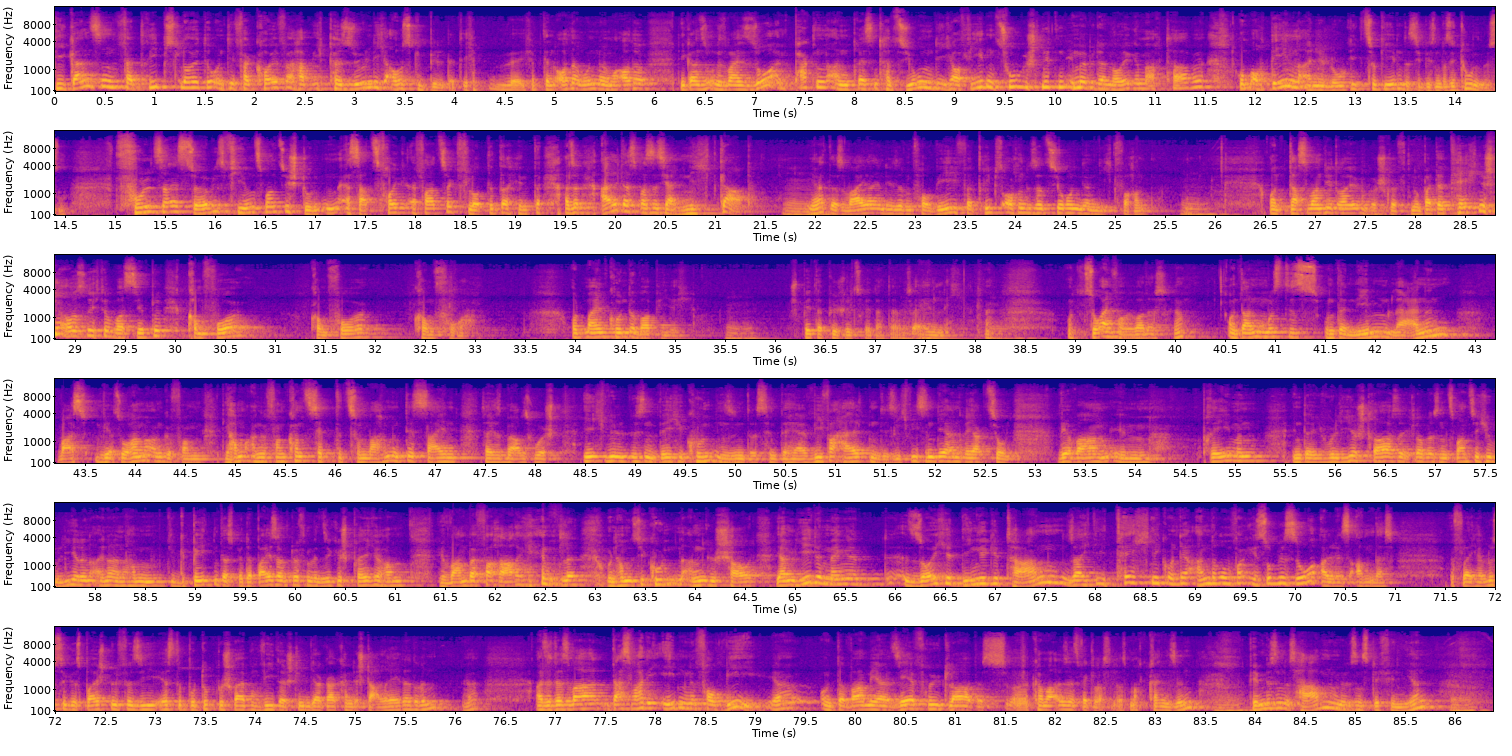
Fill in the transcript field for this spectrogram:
die ganzen Vertriebsleute und die Verkäufer habe ich persönlich ausgebildet. Ich habe ich hab den Ordner unten im Auto, die ganzen, und es war so ein Packen an Präsentationen, die ich auf jeden zugeschnitten immer wieder neu gemacht habe, um auch denen eine Logik zu geben, dass sie wissen, was sie tun müssen. Full-Size-Service, 24 Stunden, Ersatzfahrzeugflotte dahinter. Also all das, was es ja nicht gab. Mhm. Ja, das war ja in diesem VW-Vertriebsorganisation ja nicht vorhanden. Mhm. Und das waren die drei Überschriften. Und bei der technischen Ausrichtung war es simpel: Komfort, Komfort, Komfort. Und mein Kunde war Pirch. Mhm. Später Püschelsritter, also mhm. ähnlich. Mhm. Und so einfach war das. Ja? Und dann musste das Unternehmen lernen, was wir, so haben wir angefangen. Die haben angefangen, Konzepte zu machen und Design. Sag ich mir alles wurscht. Ich will wissen, welche Kunden sind das hinterher, wie verhalten die sich, wie sind deren Reaktionen. Wir waren im Bremen in der Juwelierstraße. Ich glaube, es sind 20 Juweliere in einer, haben die gebeten, dass wir dabei sein dürfen, wenn sie Gespräche haben. Wir waren bei Ferrari-Händler und haben uns die Kunden angeschaut. Wir haben jede Menge solche Dinge getan. Sag ich, die Technik und der andere Umfang ist sowieso alles anders. Vielleicht ein lustiges Beispiel für Sie, erste Produktbeschreibung, wie, da stehen ja gar keine Stahlräder drin. Ja. Also das war, das war die Ebene VW. Ja? Und da war mir sehr früh klar, das äh, kann man alles jetzt weglassen, das macht keinen Sinn. Mhm. Wir müssen es haben, wir müssen es definieren. Mhm.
